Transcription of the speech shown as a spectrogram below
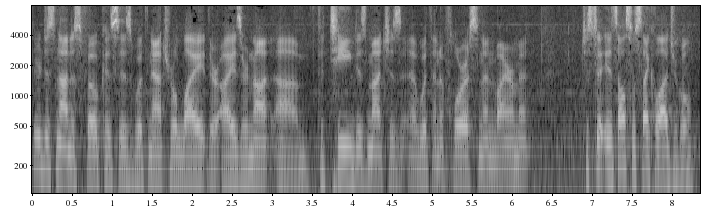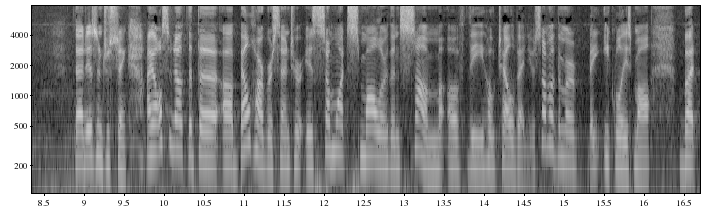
They're just not as focused as with natural light. Their eyes are not um, fatigued as much as uh, within a fluorescent environment. Just, it's also psychological. That is interesting. I also note that the uh, Bell Harbor Center is somewhat smaller than some of the hotel venues. Some of them are equally small, but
